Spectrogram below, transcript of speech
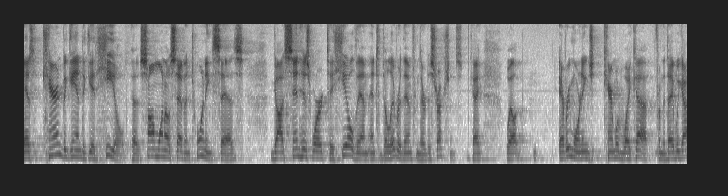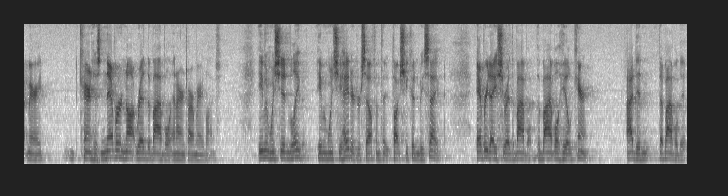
as Karen began to get healed, uh, Psalm 107 20 says, God sent his word to heal them and to deliver them from their destructions. Okay? Well, every morning, Karen would wake up from the day we got married. Karen has never not read the Bible in our entire married lives, even when she didn't believe it, even when she hated herself and th- thought she couldn't be saved. Every day she read the Bible. The Bible healed Karen. I didn't, the Bible did.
